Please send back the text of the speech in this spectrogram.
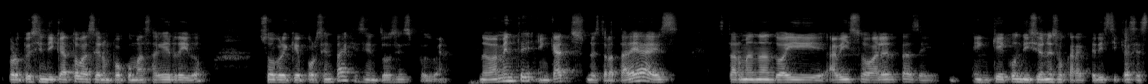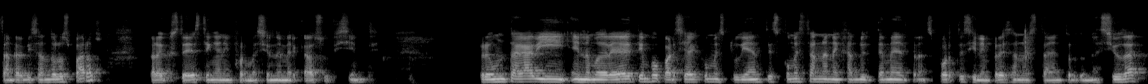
el propio sindicato va a ser un poco más aguerrido sobre qué porcentajes. Entonces, pues bueno, nuevamente en Catch, nuestra tarea es estar mandando ahí aviso, alertas de en qué condiciones o características se están realizando los paros para que ustedes tengan información de mercado suficiente. Pregunta Gaby, en la modalidad de tiempo parcial como estudiantes, ¿cómo están manejando el tema del transporte si la empresa no está dentro de una ciudad?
